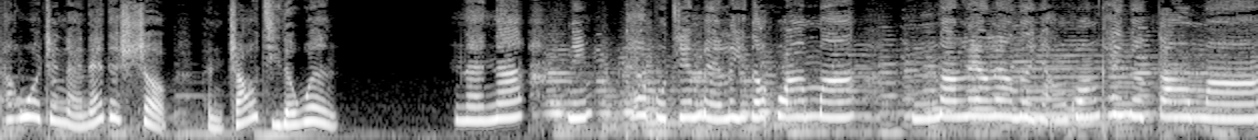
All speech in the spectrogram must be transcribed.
她握着奶奶的手，很着急的问：“奶奶，您看不见美丽的花吗？那亮亮的阳光看得到吗？”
